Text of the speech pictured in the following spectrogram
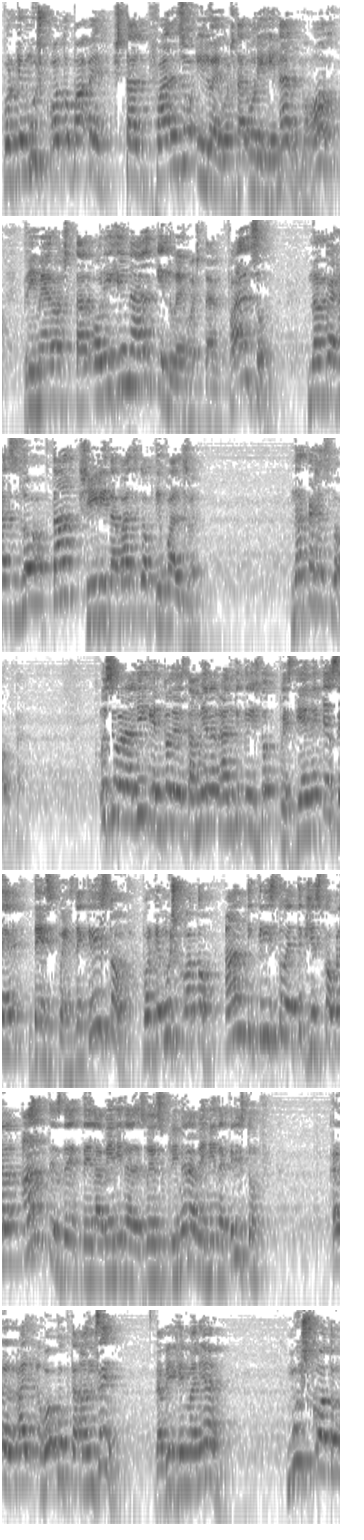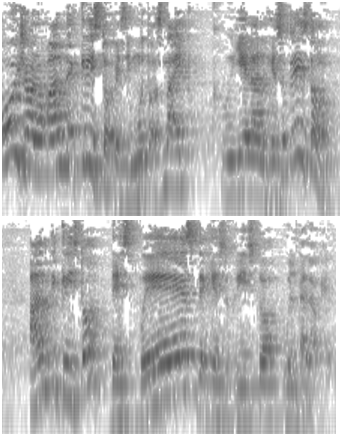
Porque mush otro va está el falso y luego está el original. No, primero está el original y luego está el falso. Nakashats lokta shirita básico opti falso. Nakashats lokta. Usuaralik, entonces también el anticristo, pues tiene que ser después de Cristo. Porque mucho anticristo etik es cobrar antes de, de, la venida, de su primera venida Cristo. La Virgen María. Mushkoto hoy ya no anticristo, pues y mutos cuyelan Jesucristo. Anticristo después de Jesucristo, Wiltalogel.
